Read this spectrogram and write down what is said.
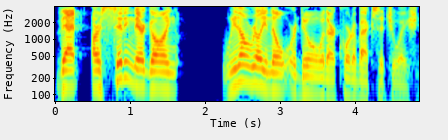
that are sitting there going, we don't really know what we're doing with our quarterback situation.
